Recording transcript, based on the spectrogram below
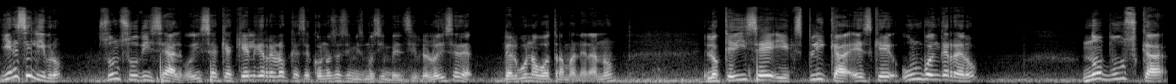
Y en ese libro, Sun Tzu dice algo, dice que aquel guerrero que se conoce a sí mismo es invencible, lo dice de, alguna u otra manera, ¿no? Lo que dice y explica es que un buen guerrero no busca,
